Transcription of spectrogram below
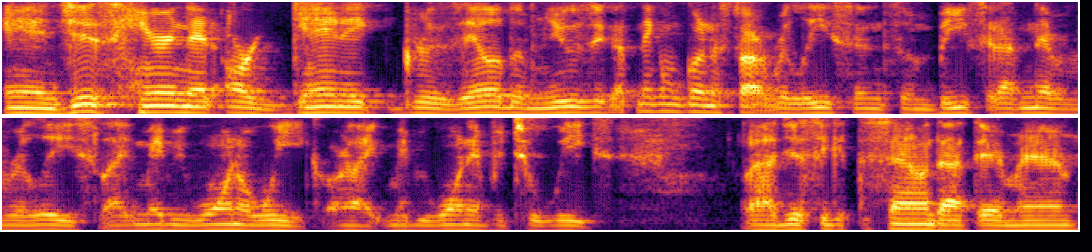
And just hearing that organic Griselda music, I think I'm going to start releasing some beats that I've never released, like maybe one a week or like maybe one every two weeks, uh, just to get the sound out there, man.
